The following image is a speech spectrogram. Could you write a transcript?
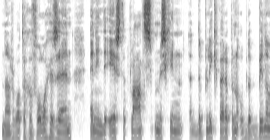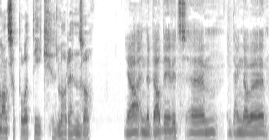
naar wat de gevolgen zijn. En in de eerste plaats misschien de blik werpen op de binnenlandse politiek, Lorenzo. Ja, inderdaad, David. Um, ik denk dat we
